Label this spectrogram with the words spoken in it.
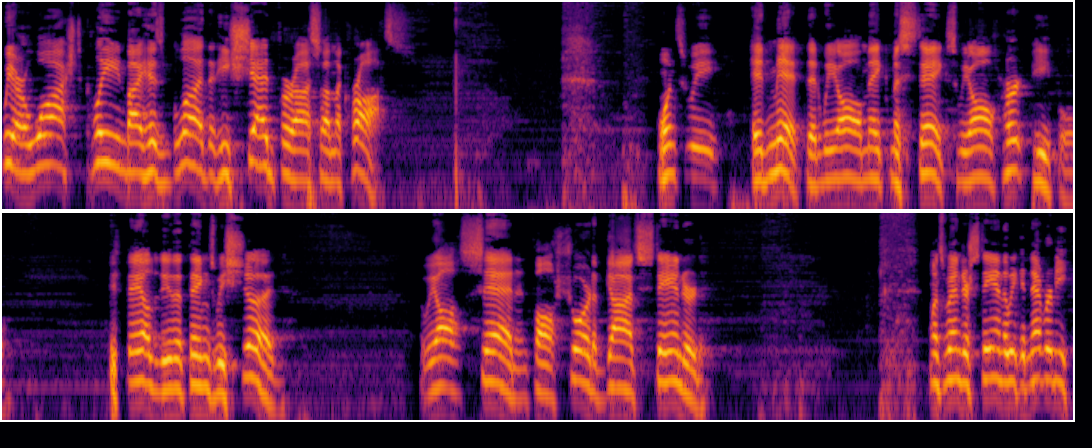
we are washed clean by His blood that He shed for us on the cross. Once we admit that we all make mistakes, we all hurt people, we fail to do the things we should, we all sin and fall short of God's standard once we understand that we can never be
